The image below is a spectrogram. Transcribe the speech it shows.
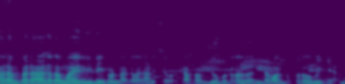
പരമ്പരാഗതമായ രീതിയിൽ ഉണ്ടാക്കുന്ന കാണിച്ച വർക്ക് അപ്പം രൂപപ്പെട്ടത് എന്റെ വർക്ക് പുരോഗമിക്കുകയാണ്.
